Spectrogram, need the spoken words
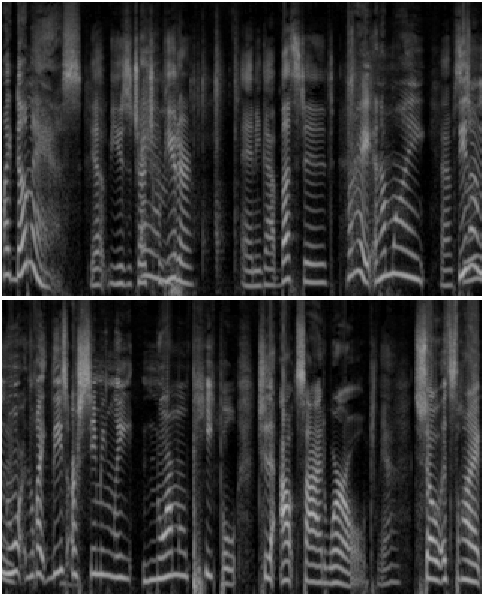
like dumbass. Yep. Use a church computer, and he got busted. Right, and I'm like, Absolutely. these are nor- like these are seemingly normal people to the outside world. Yeah. So it's like,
